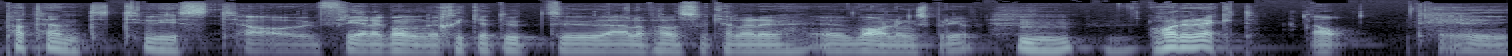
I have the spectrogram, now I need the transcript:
patenttvist? Ja, flera gånger skickat ut eh, i alla fall så kallade eh, varningsbrev. Mm. Har det räckt? Ja. Eh,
